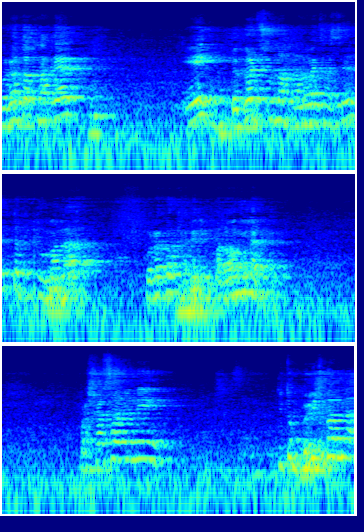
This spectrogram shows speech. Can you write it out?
पुरातत्व खात्यात एक दगड सुद्धा हलवायचा असेल तर तुम्हाला पुरातत्व खात्याची परवानगी लागते. प्रशासनाने तिथं ब्रिज बांधला.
